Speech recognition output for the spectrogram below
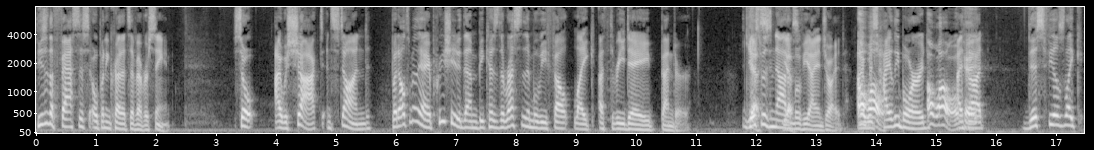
these are the fastest opening credits I've ever seen. So I was shocked and stunned, but ultimately I appreciated them because the rest of the movie felt like a three day bender. Yes, this was not yes. a movie I enjoyed. Oh, I was wow. highly bored. Oh, wow, I thought this feels like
